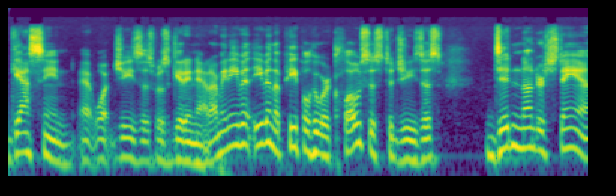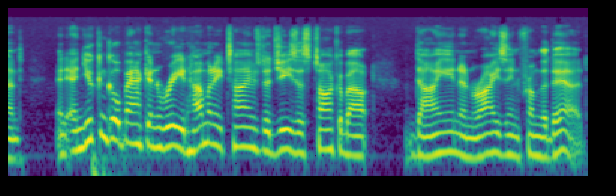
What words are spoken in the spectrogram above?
guessing at what Jesus was getting at. I mean, even even the people who were closest to Jesus didn't understand. And and you can go back and read how many times did Jesus talk about dying and rising from the dead,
